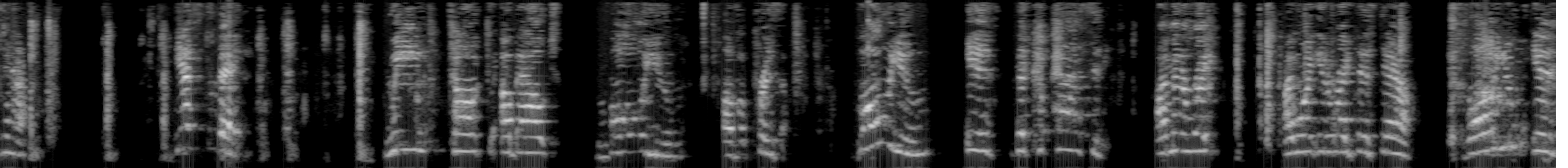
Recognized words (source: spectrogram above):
Now, yesterday we talked about volume of a prism. Volume is the capacity. I'm going to write, I want you to write this down. Volume is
